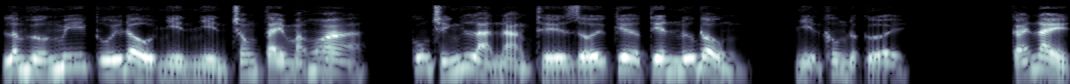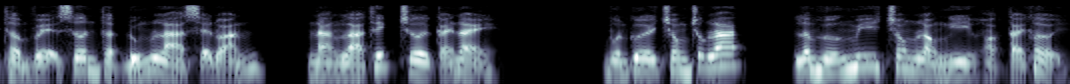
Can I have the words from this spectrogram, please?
Lâm hướng Mỹ túi đầu nhìn nhìn trong tay máng hoa, cũng chính là nàng thế giới kia tiên nữ đồng, nhịn không được cười. Cái này thẩm vệ sơn thật đúng là sẽ đoán, nàng là thích chơi cái này. Buồn cười trong chốc lát, lâm hướng Mỹ trong lòng nghi hoặc tái khởi.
